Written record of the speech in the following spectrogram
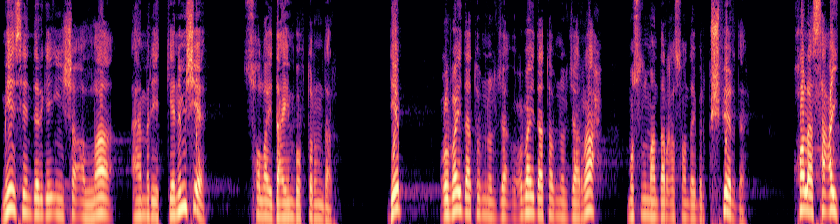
Мен сендерге иншалла әмір еткенімше солай дайын болып тұрыңдар деп убайда ибн жаррах мұсылмандарға сондай бір күш берді. Қола саид.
